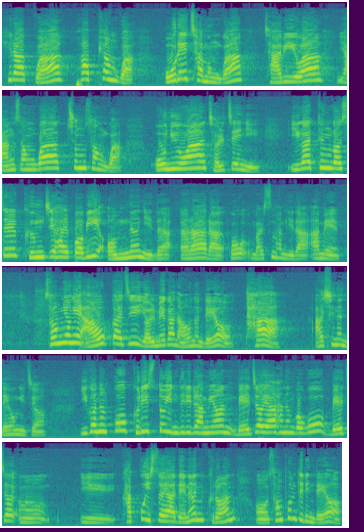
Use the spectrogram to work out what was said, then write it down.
희락과 화평과 오래 참음과 자비와 양성과 충성과 온유와 절제니 이 같은 것을 금지할 법이 없느니라라고 말씀합니다. 아멘. 성령의 아홉 가지 열매가 나오는데요. 다 아시는 내용이죠. 이거는 꼭 그리스도인들이라면 맺어야 하는 거고 맺어 어, 이, 갖고 있어야 되는 그런 어, 성품들인데요.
